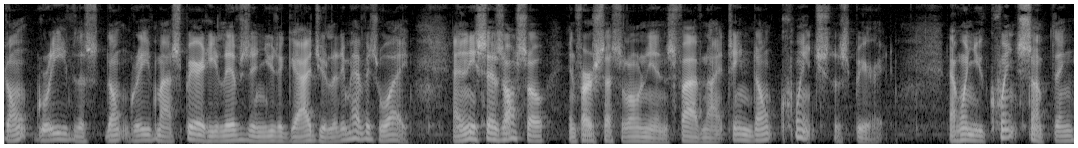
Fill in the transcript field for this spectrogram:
don't grieve this. Don't grieve my spirit. He lives in you to guide you. Let him have his way." And then he says also in 1 Thessalonians 5:19, "Don't quench the spirit." Now, when you quench something,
